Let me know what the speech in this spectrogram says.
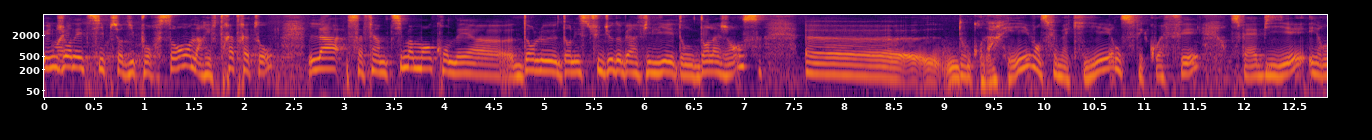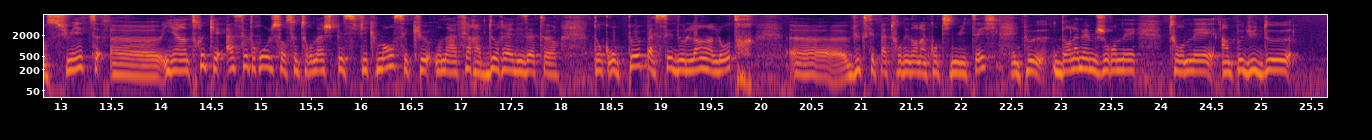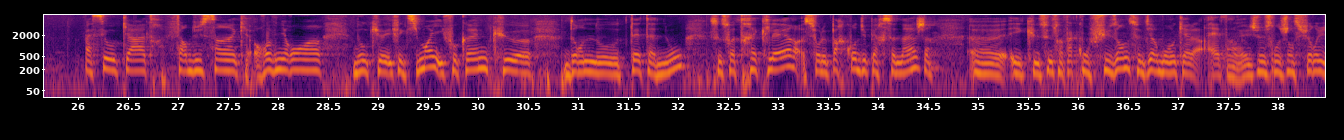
Une journée type sur 10%, on arrive très très tôt. Là, ça fait un petit moment qu'on est euh, dans, le, dans les studios d'Aubervilliers, donc dans l'agence. Euh, donc on arrive, on se fait maquiller, on se fait coiffer, on se fait habiller. Et ensuite, euh, il y a un truc qui est assez drôle sur ce tournage spécifiquement, c'est qu'on a affaire à deux réalisateurs. Donc on peut passer de l'un à l'autre, euh, vu que c'est pas tourné dans la continuité. On peut, dans la même journée, tourner un peu du 2 passer au 4, faire du 5, revenir au 1. Donc euh, effectivement, il faut quand même que euh, dans nos têtes à nous, ce soit très clair sur le parcours du personnage euh, et que ce soit pas confusant de se dire bon ok alors,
